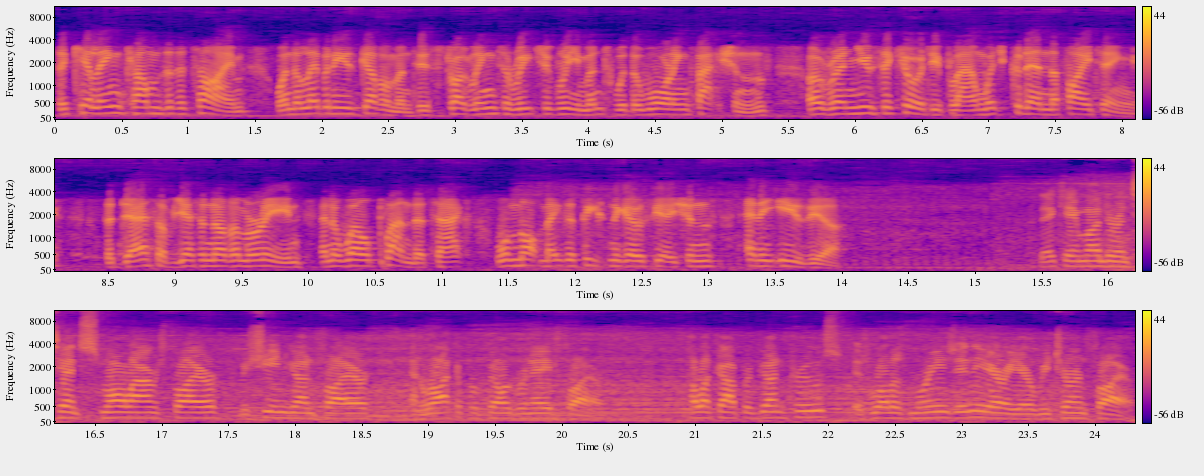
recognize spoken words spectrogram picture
The killing comes at a time when the Lebanese government is struggling to reach agreement with the warring factions over a new security plan which could end the fighting. The death of yet another Marine in a well-planned attack will not make the peace negotiations any easier. They came under intense small arms fire, machine gun fire, and rocket-propelled grenade fire. Helicopter gun crews, as well as Marines in the area, returned fire.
